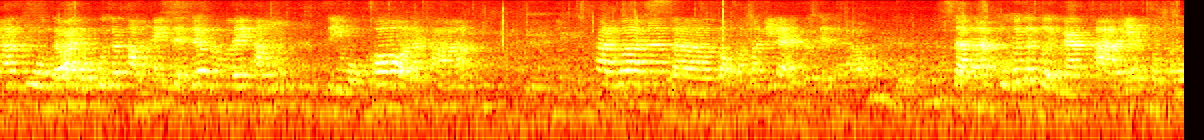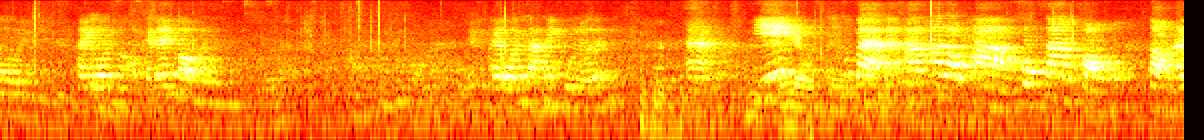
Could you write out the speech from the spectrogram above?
คลาสรูมแต่ว่าเดี๋ยวครูจะทำให้เสร็จเรียบร้อยทั้งสี่หัวข้อนะคะคาดว่าน่าจะสองสามวันนี้แหละจะเสร็จแล้วจากนั้นครูก็จะเปิดการขายอย่างสมบูรณ์ใครโอนก่อนก็ได้ก่อน ใครโอนตังค์ให้ครูเลยอะทีนี้รูปแบบนะคะถ้าเราผ่าโครงสร้างของต่อมไร้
